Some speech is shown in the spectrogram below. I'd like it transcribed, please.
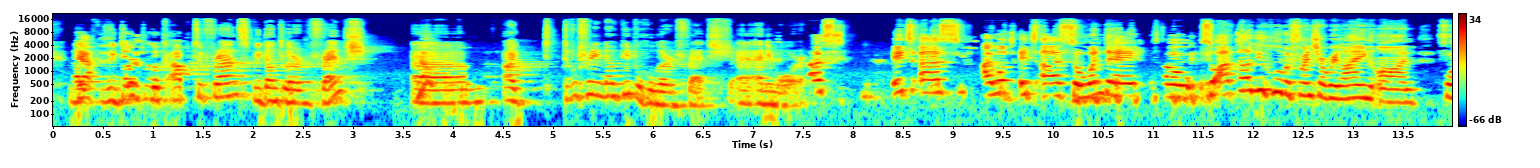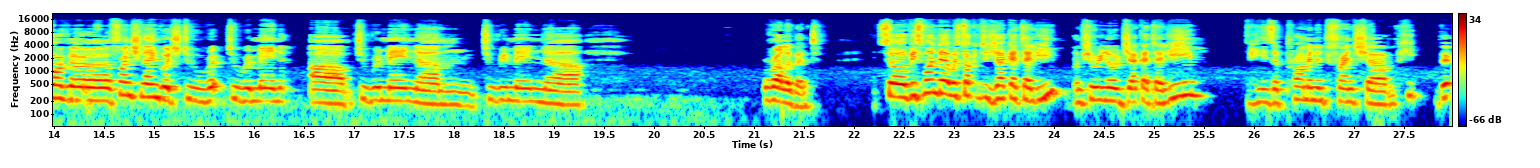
like yeah. we don't look up to France. We don't learn French no. Um, I don't really know people who learn French uh, anymore. Us, it's us. I will. It's us. So one day, so so I'll tell you who the French are relying on for the French language to re, to remain uh, to remain um, to remain uh, relevant. So this one day I was talking to Jacques Attali. I'm sure you know Jacques Attali. He's a prominent French. Um, he, there,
